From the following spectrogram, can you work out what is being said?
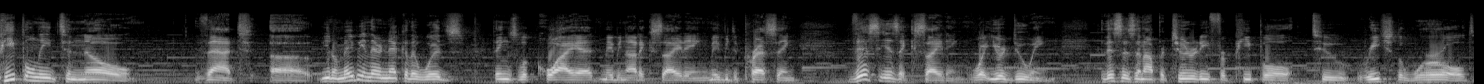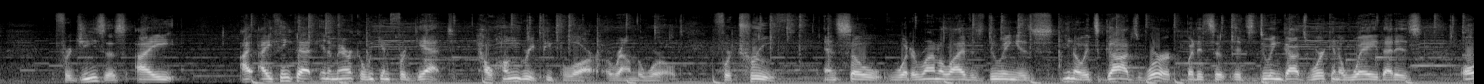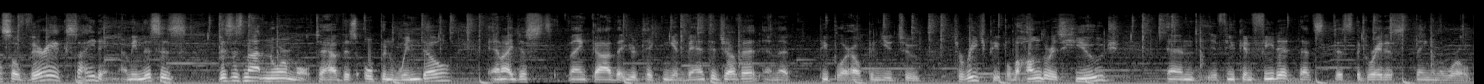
people need to know that, uh, you know, maybe in their neck of the woods, things look quiet, maybe not exciting, maybe depressing. This is exciting, what you're doing. This is an opportunity for people to reach the world for Jesus. I, I, I think that in America we can forget how hungry people are around the world for truth. And so what Iran Alive is doing is, you know, it's God's work, but it's, a, it's doing God's work in a way that is also very exciting. I mean, this is, this is not normal to have this open window. And I just thank God that you're taking advantage of it and that people are helping you to, to reach people. The hunger is huge. And if you can feed it, that's, that's the greatest thing in the world.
